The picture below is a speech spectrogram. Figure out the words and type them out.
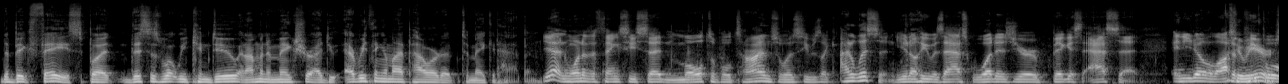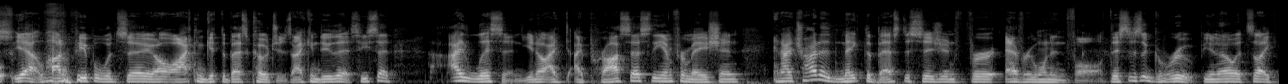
the big face, but this is what we can do, and I'm going to make sure I do everything in my power to to make it happen. Yeah, and one of the things he said multiple times was he was like, "I listen." You know, he was asked, "What is your biggest asset?" And you know, a lot Two of people, years. yeah, a lot of people would say, "Oh, I can get the best coaches. I can do this." He said, "I listen. You know, I I process the information." And I try to make the best decision for everyone involved. This is a group, you know. It's like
